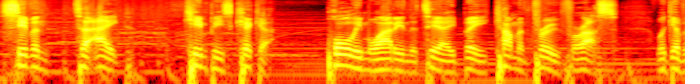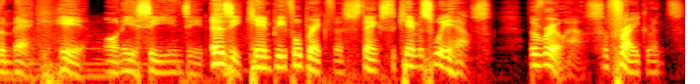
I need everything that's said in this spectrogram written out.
7 to 8, Kempy's kicker. Paulie Moati and the TAB coming through for us. We're giving back here on SENZ. Izzy Kempe for breakfast, thanks to Chemist Warehouse, the real house of fragrance.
